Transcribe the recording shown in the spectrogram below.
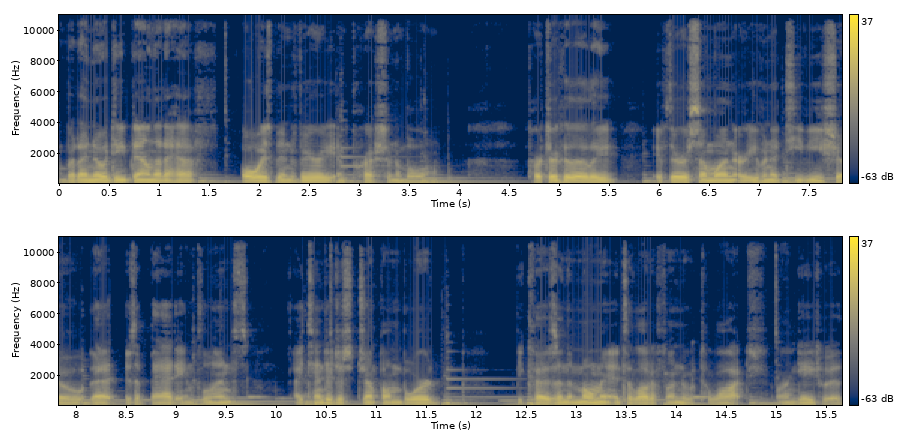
but I know deep down that I have always been very impressionable, particularly if there is someone or even a TV show that is a bad influence. I tend to just jump on board because in the moment it's a lot of fun to, watch or engage with.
